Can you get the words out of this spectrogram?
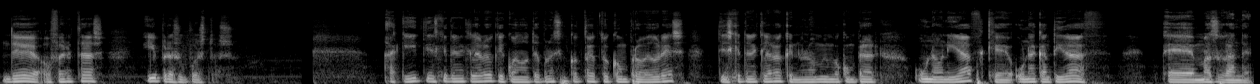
de ofertas y presupuestos. Aquí tienes que tener claro que cuando te pones en contacto con proveedores, tienes que tener claro que no es lo mismo comprar una unidad que una cantidad eh, más grande.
